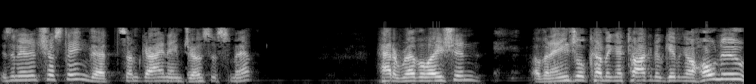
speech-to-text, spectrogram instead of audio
Isn't it interesting that some guy named Joseph Smith had a revelation of an angel coming and talking to him, giving a whole new,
